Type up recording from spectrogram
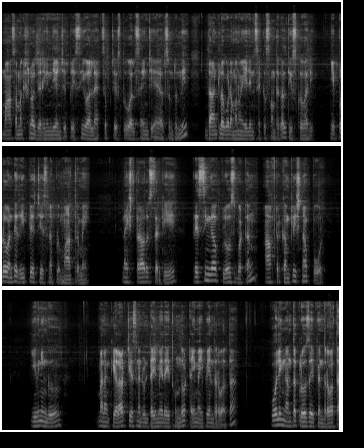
మా సమక్షంలో జరిగింది అని చెప్పేసి వాళ్ళు యాక్సెప్ట్ చేస్తూ వాళ్ళు సైన్ చేయాల్సి ఉంటుంది. దాంట్లో కూడా మనం ఏజెన్సీ యొక్క సంతకాలు తీసుకోవాలి. ఎప్పుడు అంటే రీప్లేస్ చేసినప్పుడు మాత్రమే. నెక్స్ట్ తర్వాత వచ్చేసరికి pressing of close button after completion of poll. Evening మనకి అలాట్ చేసినటువంటి టైం ఏదైతే ఉందో టైం అయిపోయిన తర్వాత పోలింగ్ అంతా క్లోజ్ అయిపోయిన తర్వాత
